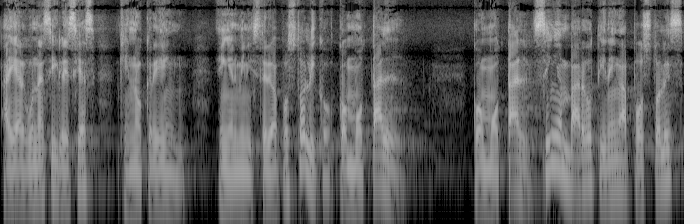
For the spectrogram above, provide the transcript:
Hay algunas iglesias que no creen en el ministerio apostólico como tal, como tal. Sin embargo, tienen apóstoles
